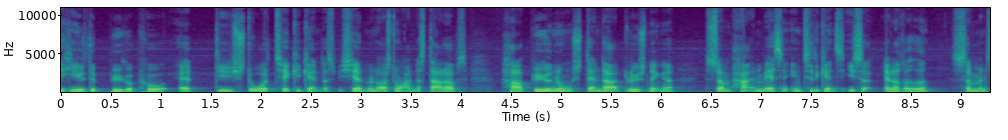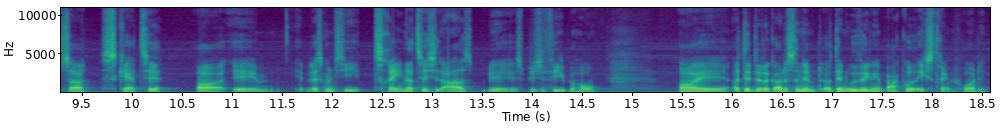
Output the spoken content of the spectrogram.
det hele det bygger på, at de store tech-giganter specielt, men også nogle andre startups, har bygget nogle standardløsninger, som har en masse intelligens i sig allerede, som man så skærer til og øh, hvad skal man sige, træner til sit eget øh, specifikke behov. Og, øh, og det er det, der gør det så nemt, og den udvikling er bare gået ekstremt hurtigt.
